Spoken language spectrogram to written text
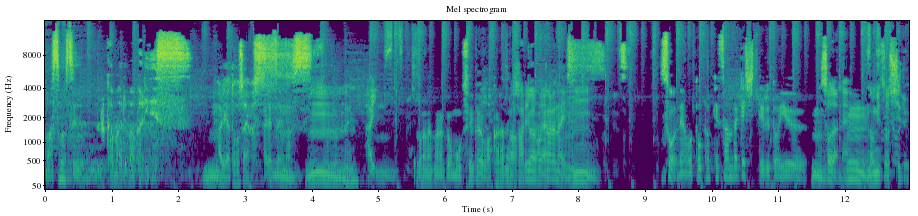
ますます深まるばかりです。うんありがとうございます。ありがとうございます。うん。そうだねはい。これはなかなかもう正解わからないしわかりません。わからないですうん。そうね、乙武さんだけ知ってるという、うんそうだね。うん飲みぞ知る。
